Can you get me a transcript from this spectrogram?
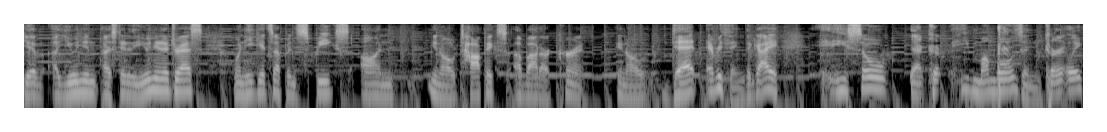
give a union a state of the union address when he gets up and speaks on you know topics about our current you know debt everything the guy he's so Yeah, cur- he mumbles and currently,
